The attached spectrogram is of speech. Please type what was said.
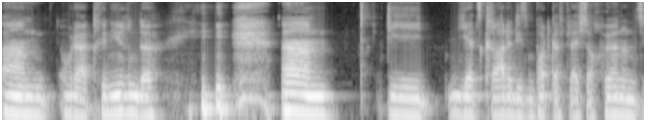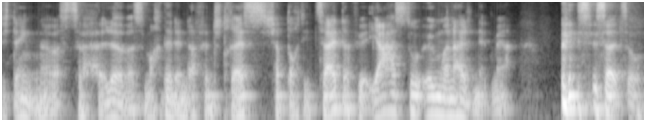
oder Trainierende. ähm, die jetzt gerade diesen Podcast vielleicht auch hören und sich denken, was zur Hölle, was macht der denn da für einen Stress? Ich habe doch die Zeit dafür. Ja, hast du irgendwann halt nicht mehr. es ist halt so.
